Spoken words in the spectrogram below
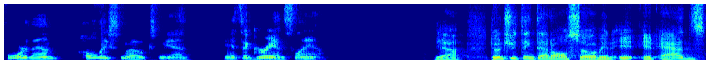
for them, holy smokes, man, it's a grand slam. Yeah. Don't you think that also, I mean, it, it adds,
